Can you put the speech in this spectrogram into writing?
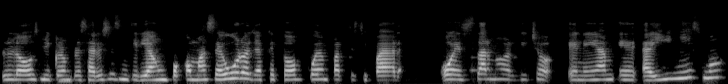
los microempresarios se sentirían un poco más seguros ya que todos pueden participar o estar, mejor dicho, en ahí mismo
